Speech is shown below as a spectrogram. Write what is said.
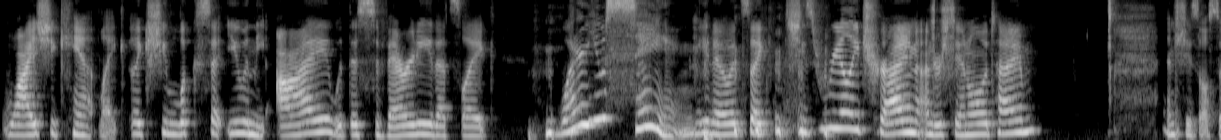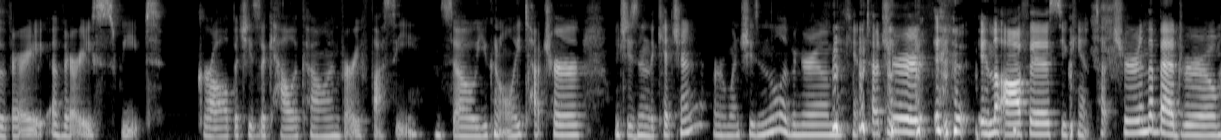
why she can't like like she looks at you in the eye with this severity that's like what are you saying? You know, it's like she's really trying to understand all the time. And she's also very a very sweet girl, but she's a calico and very fussy. And so you can only touch her when she's in the kitchen or when she's in the living room. You can't touch her in the office. You can't touch her in the bedroom.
